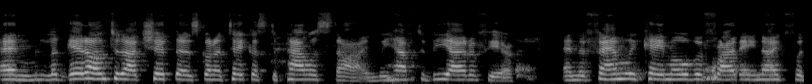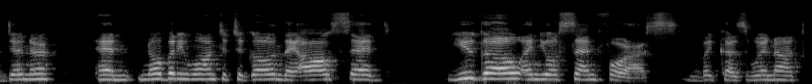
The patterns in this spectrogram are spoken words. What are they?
and get onto that ship that's going to take us to Palestine. We have to be out of here. And the family came over Friday night for dinner, and nobody wanted to go. And they all said, "You go, and you'll send for us because we're not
